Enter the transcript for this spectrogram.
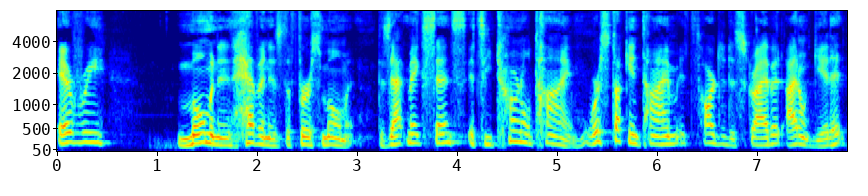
Every moment in heaven is the first moment. Does that make sense? It's eternal time. We're stuck in time. It's hard to describe it. I don't get it.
